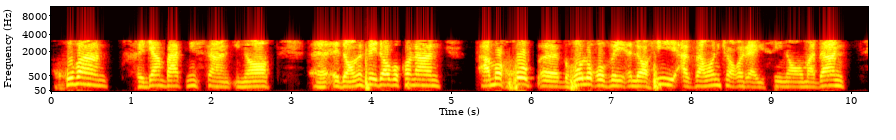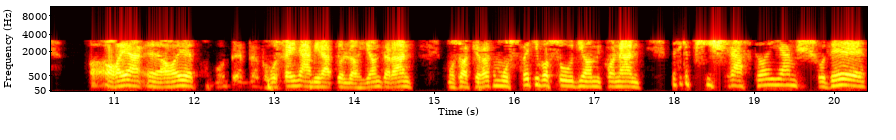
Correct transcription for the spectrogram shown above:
خوبن خیلی هم بد نیستن اینا ادامه پیدا بکنن. اما خب به حول و قوه الهی از زمانی که آقای رئیسی اینا آمدن آقای, آقای حسین امیر عبداللهیان دارن مذاکرات مثبتی با سعودی ها می‌کنن. مثل که پیشرفتهایی هم شده.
